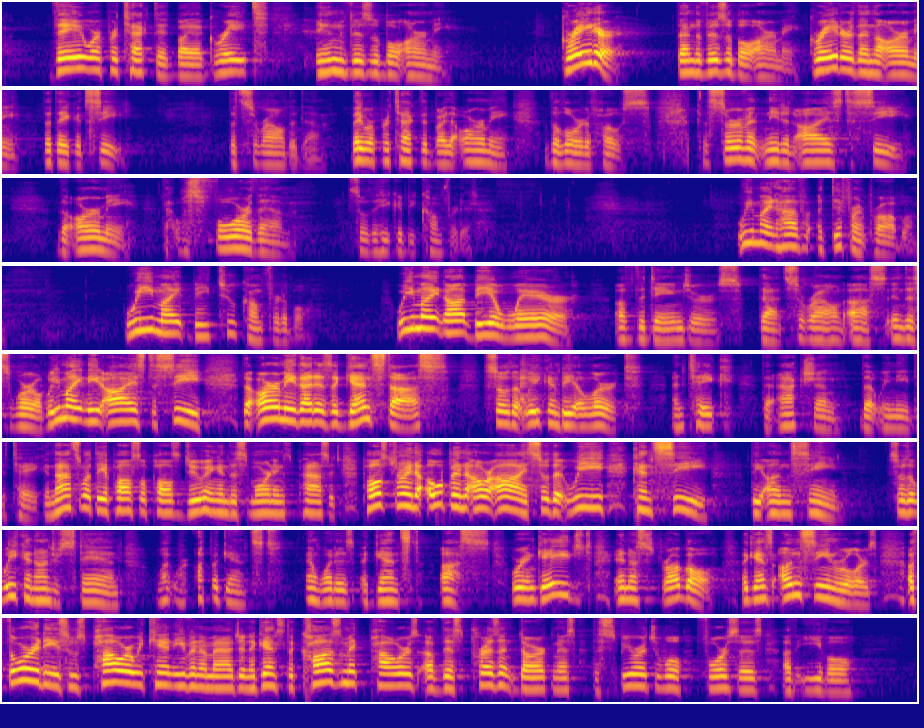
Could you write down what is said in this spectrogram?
They were protected by a great invisible army, greater than the visible army, greater than the army that they could see that surrounded them. They were protected by the army of the Lord of hosts. The servant needed eyes to see the army that was for them so that he could be comforted we might have a different problem. We might be too comfortable. We might not be aware of the dangers that surround us in this world. We might need eyes to see the army that is against us so that we can be alert and take the action that we need to take. And that's what the Apostle Paul's doing in this morning's passage. Paul's trying to open our eyes so that we can see the unseen so that we can understand what we're up against and what is against us. We're engaged in a struggle against unseen rulers, authorities whose power we can't even imagine, against the cosmic powers of this present darkness, the spiritual forces of evil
